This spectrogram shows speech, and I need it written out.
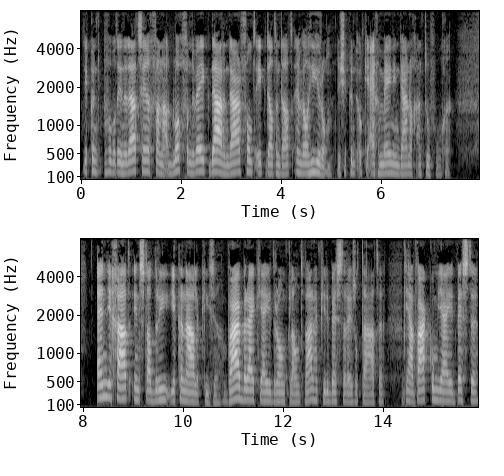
Je kunt bijvoorbeeld inderdaad zeggen van nou, het blog van de week daar en daar vond ik dat en dat en wel hierom. Dus je kunt ook je eigen mening daar nog aan toevoegen. En je gaat in stap 3 je kanalen kiezen. Waar bereik jij je droomklant? Waar heb je de beste resultaten? Ja, waar kom jij het beste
